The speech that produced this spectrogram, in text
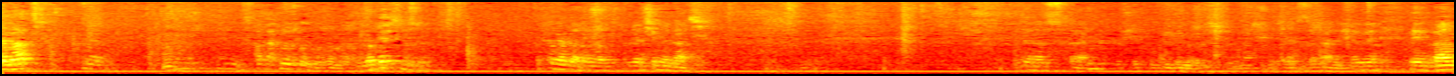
temat. A tak różno możemy. No lecimy dalej. Teraz tak, tu się pogubiłem, interesowaliśmy. Pan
